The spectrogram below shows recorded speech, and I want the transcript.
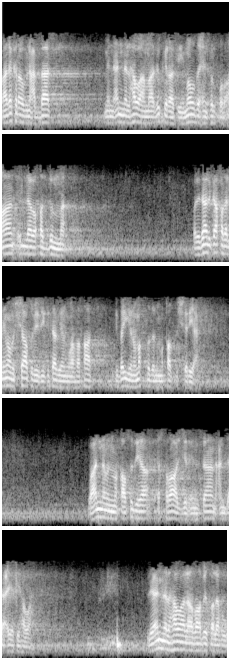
ما ذكره ابن عباس من أن الهوى ما ذكر في موضع في القرآن إلا وقد ذم. ولذلك أخذ الإمام الشاطبي في كتابه الموافقات يبين مقصدا من مقاصد الشريعة. وأن من مقاصدها إخراج الإنسان عن داعية هواه. لأن الهوى لا ضابط له.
